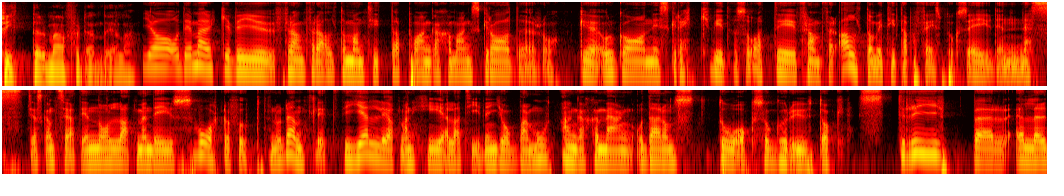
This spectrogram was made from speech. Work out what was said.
Twitter med för den delen. Ja, och det märker vi ju framför allt om man tittar på engagemangsgrader och eh, organisk räckvidd och så. Att det är framför allt om vi tittar på Facebook så är ju det näst, jag ska inte säga att det är nollat, men det är ju svårt att få upp den ordentligt. Det gäller ju att man hela tiden jobbar mot engagemang och där de då också går ut och stryper stryper eller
